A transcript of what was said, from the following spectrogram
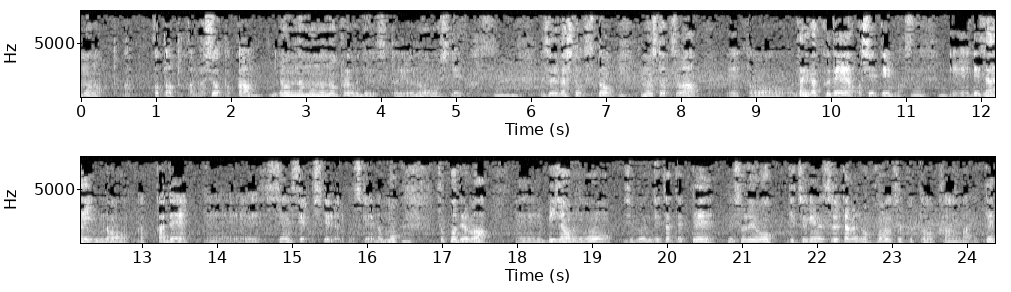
物とかこととか場所とか、いろんなもののプロデュースというのをしています。でそれが一つと、もう一つは、えっ、と、大学で教えています。えーデザインの学科で、えー先生をしてるんですけれども、そこでは、えービジョンを自分で立ててでそれを実現するためのコンセプトを考えて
